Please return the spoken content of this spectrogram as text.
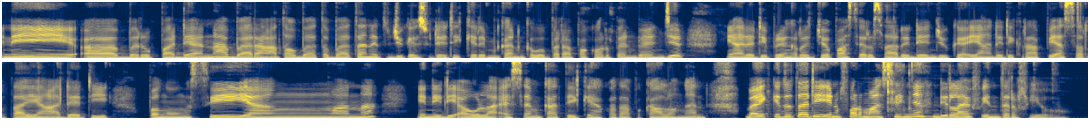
ini uh, berupa dana, barang atau obat-obatan itu juga sudah dikirimkan ke beberapa korban banjir yang ada di Pringrejo, Pasir Sari dan juga yang ada di Kerapia serta yang ada di pengungsi yang mana ini di Aula SMK 3 Kota Pekalongan. Baik itu tadi informasinya di live interview.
